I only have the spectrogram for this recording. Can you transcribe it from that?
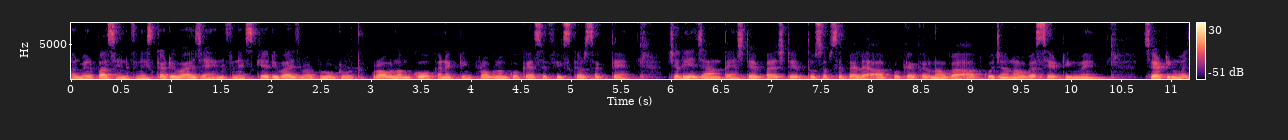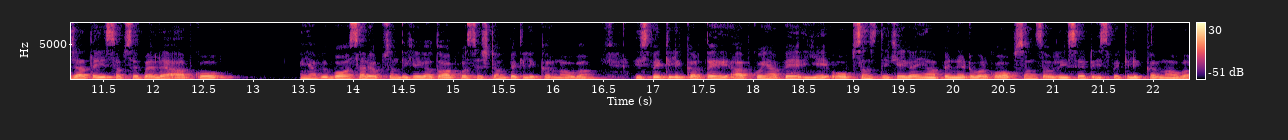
और मेरे पास इन्फिनिक्स का डिवाइस है। इन्फिनिक्स के डिवाइस में ब्लूटूथ प्रॉब्लम को कनेक्टिंग प्रॉब्लम को कैसे फिक्स कर सकते हैं? चलिए जानते हैं स्टेप बाय स्टेप तो सबसे पहले आपको क्या करना होगा? आपको जाना होगा सेटिंग में। सेटिंग में जाते ही सबसे पहले आपको यहाँ पे बहुत सारे ऑप्शन दिखेगा तो आपको सिस्टम पे क्लिक करना होगा। इस पर क्लिक करते ही आपको यहाँ पे ये ऑप्शंस दिखेगा, यहाँ पे नेटवर्क ऑप्शंस और रीसेट इस पर क्लिक करना होगा।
